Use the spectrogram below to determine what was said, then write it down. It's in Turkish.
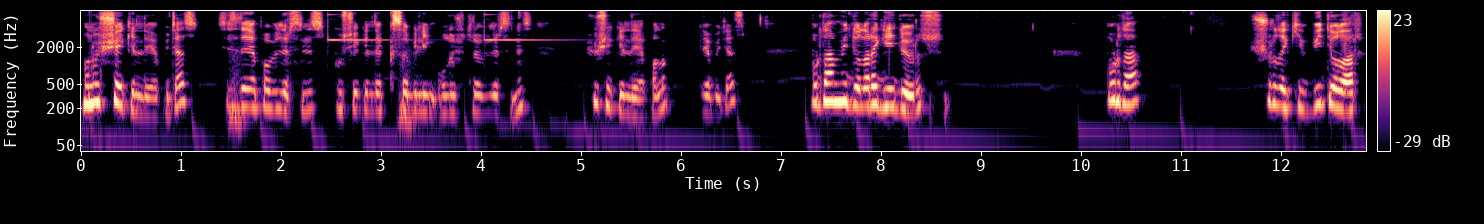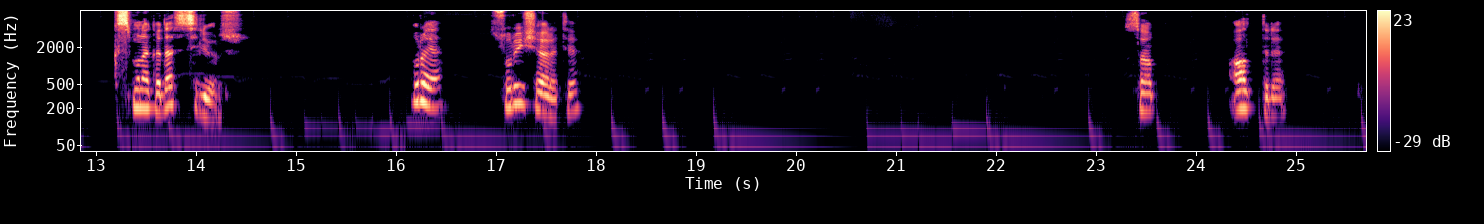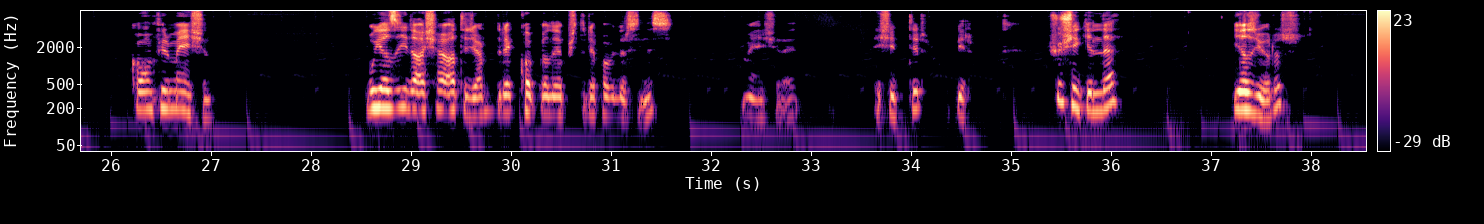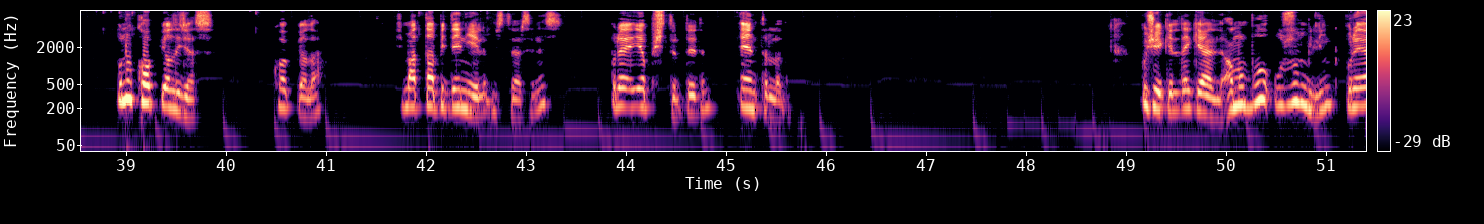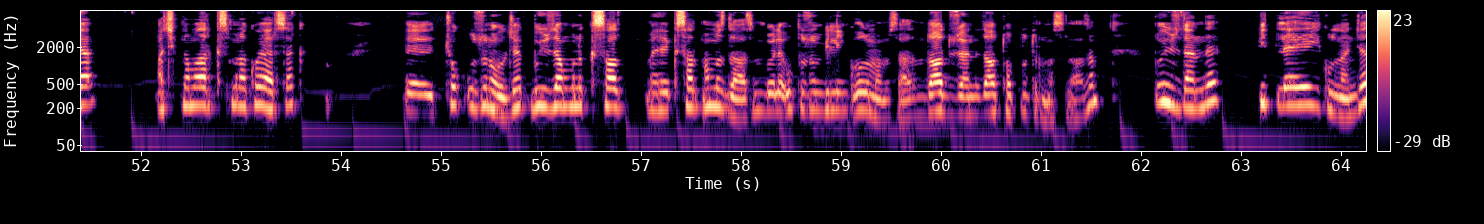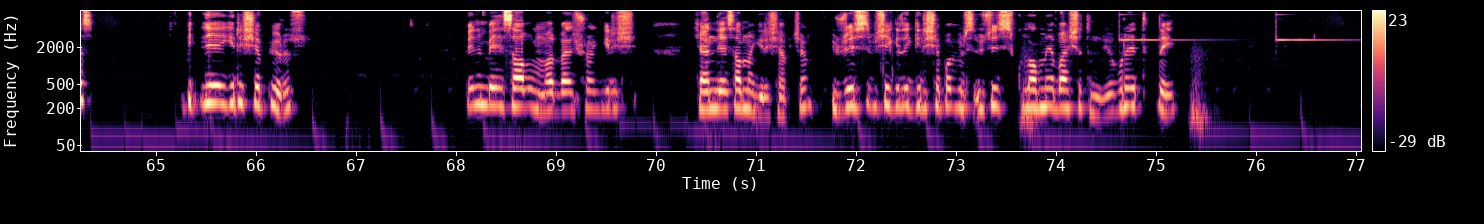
Bunu şu şekilde yapacağız. Siz de yapabilirsiniz. Bu şekilde kısa bir link oluşturabilirsiniz. Şu şekilde yapalım. Yapacağız. Buradan videolara geliyoruz. Burada şuradaki videolar kısmına kadar siliyoruz. Buraya soru işareti sub alt dire confirmation bu yazıyı da aşağı atacağım. Direkt kopyala yapıştır yapabilirsiniz. Measure eşittir 1. Şu şekilde yazıyoruz. Bunu kopyalayacağız. Kopyala. Şimdi hatta bir deneyelim isterseniz. Buraya yapıştır dedim. Enter'ladım. Bu şekilde geldi. Ama bu uzun bir link. Buraya açıklamalar kısmına koyarsak e, çok uzun olacak. Bu yüzden bunu kısalt, e, kısaltmamız lazım. Böyle upuzun bir link olmaması lazım. Daha düzenli, daha toplu durması lazım. Bu yüzden de Bitly'yi kullanacağız. Bitly'ye giriş yapıyoruz. Benim bir hesabım var. Ben şu an giriş kendi hesabıma giriş yapacağım. Ücretsiz bir şekilde giriş yapabilirsiniz. Ücretsiz kullanmaya başlatın diyor. Buraya tıklayın.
